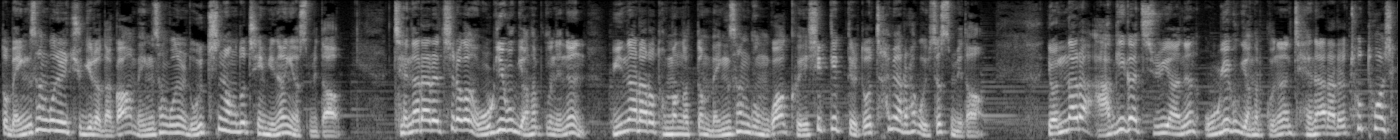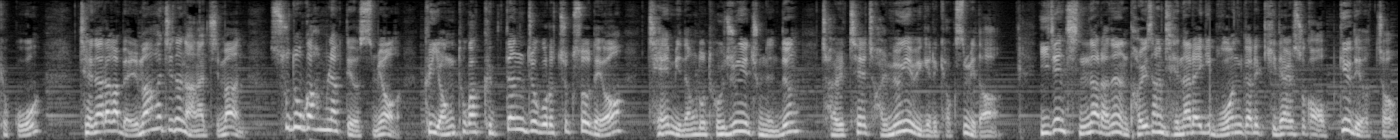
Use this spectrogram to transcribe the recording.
또 맹상군을 죽이려다가 맹상군을 놓친 왕도 제민왕이었습니다. 제나라를 치러간 5개국 연합군에는 위나라로 도망갔던 맹상군과 그의 식객들도 참여를 하고 있었습니다. 연나라 아기가 지휘하는 5개국 연합군은 제나라를 초토화시켰고 제나라가 멸망하지는 않았지만 수도가 함락되었으며 그 영토가 극단적으로 축소되어 제민왕도 도중에 죽는 등 절체절명의 위기를 겪습니다. 이젠 진나라는 더 이상 제나라에게 무언가를 기대할 수가 없게 되었죠.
